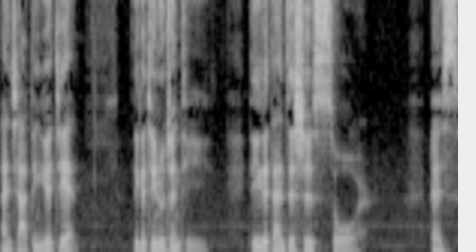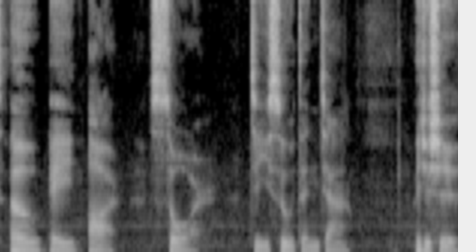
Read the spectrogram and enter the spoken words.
按下订阅键。立刻进入正题，第一个单字是 soar，s o a r，soar，急速增加。例句是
